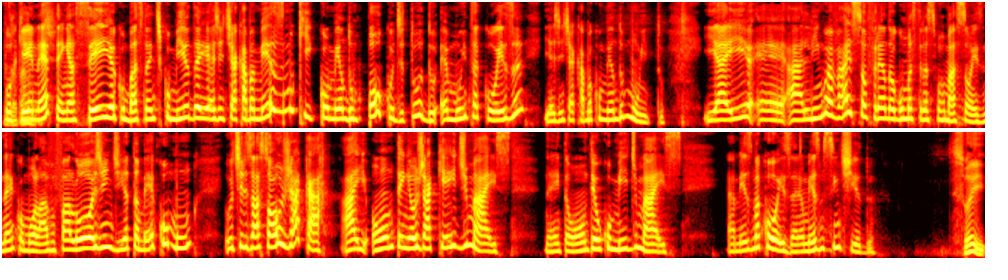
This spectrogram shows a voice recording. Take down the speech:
Porque, né, Exatamente. tem a ceia com bastante comida e a gente acaba, mesmo que comendo um pouco de tudo, é muita coisa e a gente acaba comendo muito. E aí é, a língua vai sofrendo algumas transformações, né? Como o Olavo falou, hoje em dia também é comum utilizar só o jacar. Ai, ontem eu jaquei demais, né? Então ontem eu comi demais. É a mesma coisa, né? O mesmo sentido. Isso aí.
